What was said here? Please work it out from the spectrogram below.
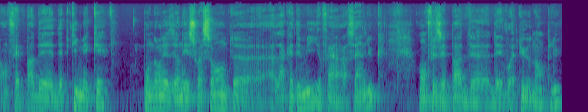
on fait pas des, petits méquets. Pendant les années 60 euh, à l'académie, enfin à Saint-Luc, on faisait pas des voitures non plus.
